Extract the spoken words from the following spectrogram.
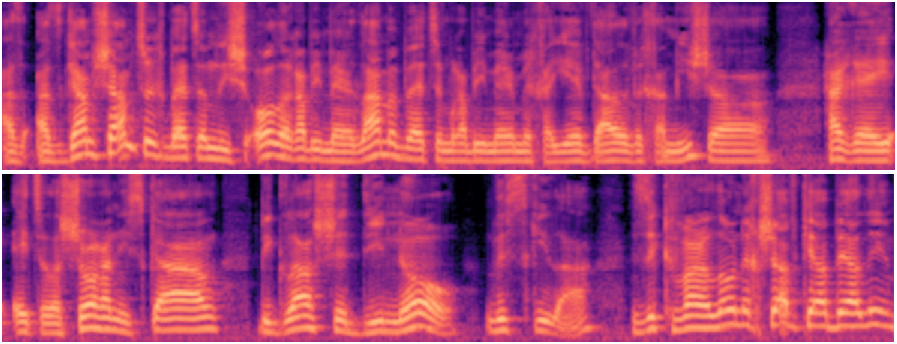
אז, אז גם שם צריך בעצם לשאול לרבי מאיר, למה בעצם רבי מאיר מחייב ד' וחמישה? הרי אצל השור הנזכר, בגלל שדינו לסקילה, זה כבר לא נחשב כהבעלים,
